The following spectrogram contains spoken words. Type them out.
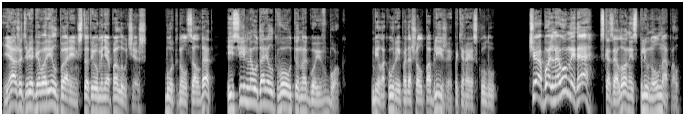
«Я же тебе говорил, парень, что ты у меня получишь!» буркнул солдат и сильно ударил Квоута ногой в бок. Белокурый подошел поближе, потирая скулу. «Че, больно умный, да?» — сказал он и сплюнул на пол.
